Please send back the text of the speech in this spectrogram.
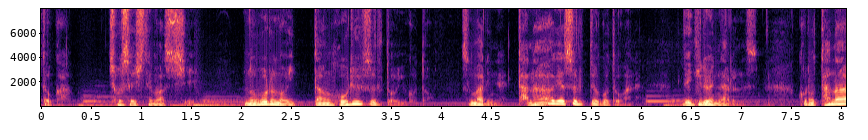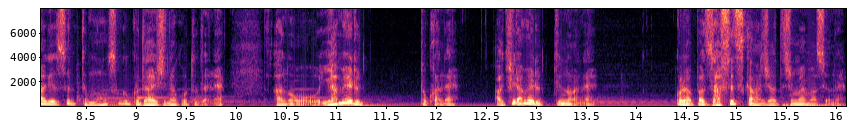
とか調整してますし登るのを一旦保留するということつまりね棚上げするということがねできるようになるんです。この棚上げするってものすごく大事なことでねあのやめるとかね諦めるっていうのはねこれやっぱ挫折感味わってしまいますよね。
